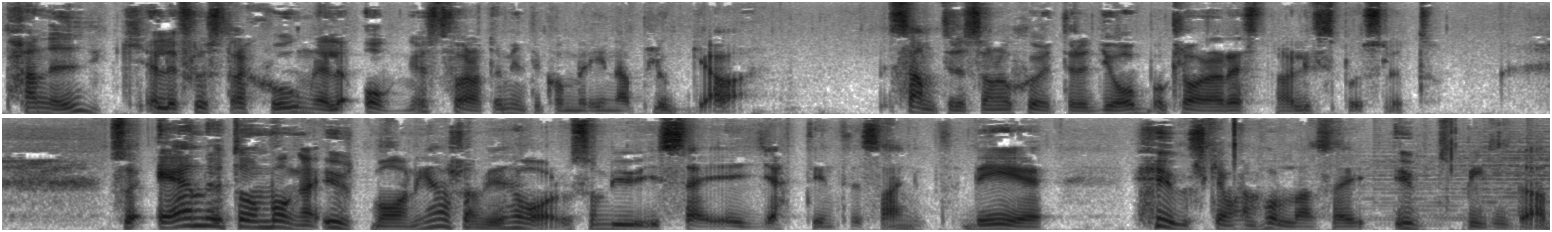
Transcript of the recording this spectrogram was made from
panik eller frustration eller ångest för att de inte kommer hinna plugga. Va? Samtidigt som de sköter ett jobb och klarar resten av livspusslet. Så en av många utmaningar som vi har, som ju i sig är jätteintressant, det är hur ska man hålla sig utbildad?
